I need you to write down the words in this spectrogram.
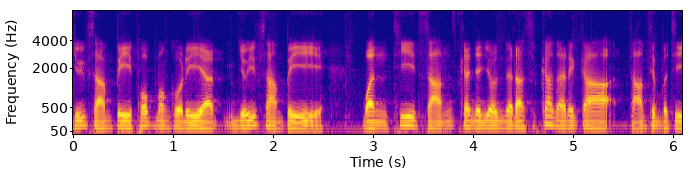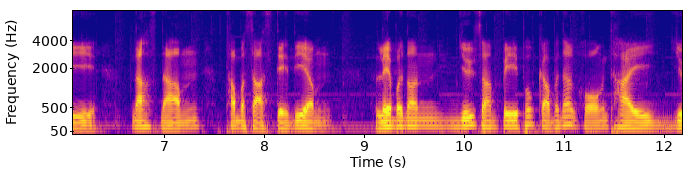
ยู23 ปี พบมองโกเลียยู23 ปี วันที่ 3 กันยายนเวลา 19นาฬิกา30นาทีณสนามธรรมศาสตร์สเตเดียม เลบานอนยู23ปี พบกับบ้านของไทยยู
